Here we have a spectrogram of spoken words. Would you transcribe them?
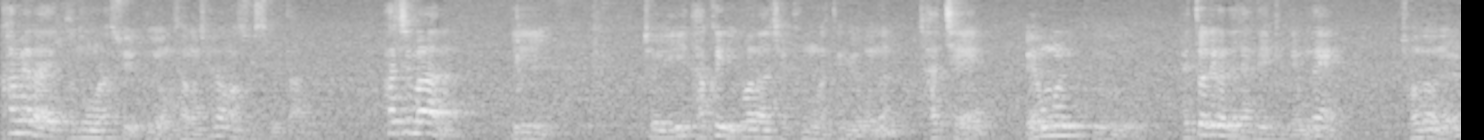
카메라에 구동을 할 수 있고 영상을 촬영할 수 있습니다. 하지만 이 저희 다크 이구아나 제품 같은 경우는 자체 매몰 그 배터리가 내장되어 있기 때문에 전원을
